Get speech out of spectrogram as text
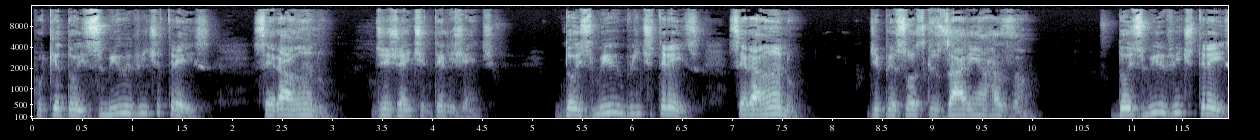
porque 2023 será ano de gente inteligente. 2023 será ano de pessoas que usarem a razão. 2023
